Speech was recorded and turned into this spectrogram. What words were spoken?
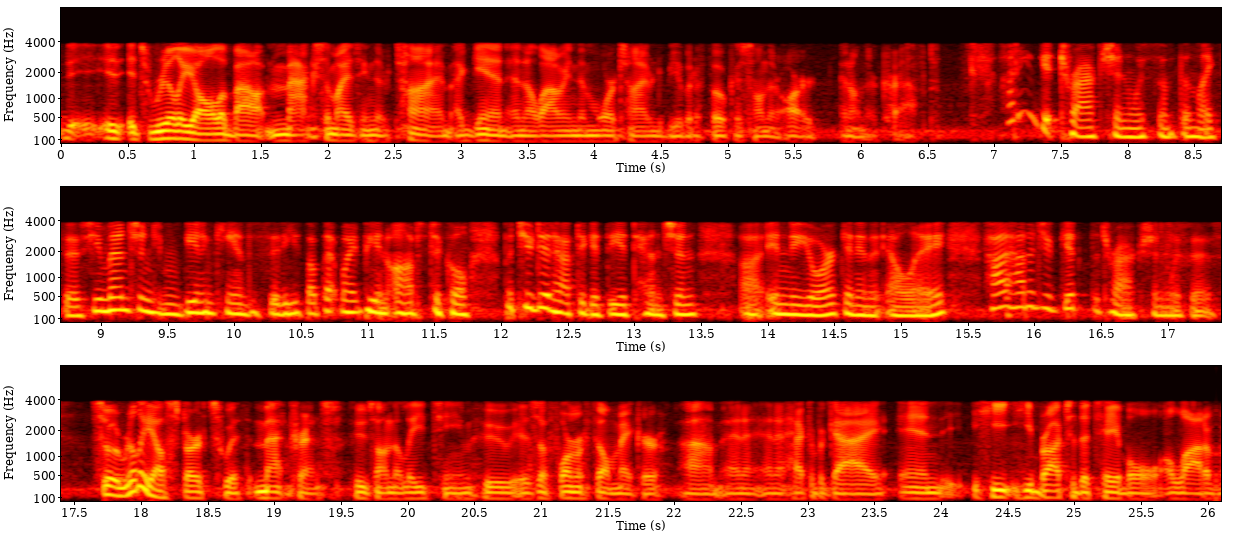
it, it's really all about maximizing their time again and allowing them more time to be able to focus on their art and on their craft. How do you get traction with something like this? You mentioned being in Kansas City. You thought that might be an obstacle, but you did have to get the attention uh, in New York and in LA. How, how did you get the traction with this? So it really all starts with Matt Krentz, who's on the lead team, who is a former filmmaker um, and, a, and, a, heck of a guy, and he he brought to the table a lot of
